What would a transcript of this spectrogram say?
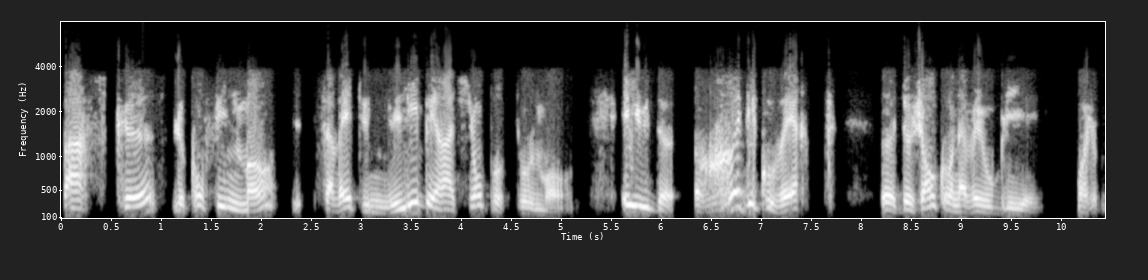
Parce que le confinement, ça va être une libération pour tout le monde. Et une redécouverte euh, de gens qu'on avait oubliés. Moi, je-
